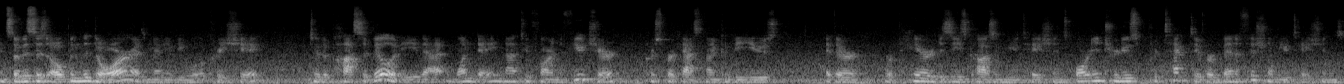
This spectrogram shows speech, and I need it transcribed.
And so this has opened the door, as many of you will appreciate, to the possibility that one day, not too far in the future, CRISPR-Cas9 could be used either repair disease-causing mutations or introduce protective or beneficial mutations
